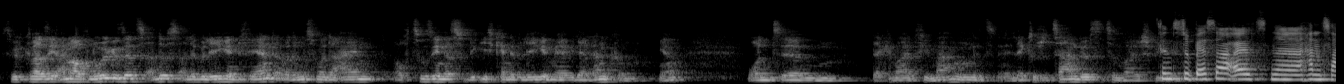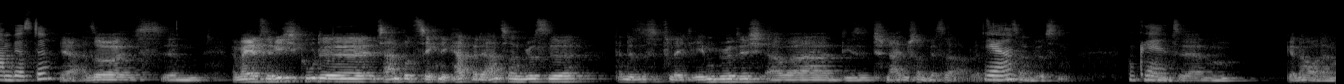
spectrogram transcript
es wird quasi einmal auf Null gesetzt, alles, alle Belege entfernt, aber dann muss man daheim auch zusehen, dass wirklich keine Belege mehr wieder rankommen. Ja. Und ähm, da kann man halt viel machen, jetzt elektrische Zahnbürste zum Beispiel. Findest du besser als eine Handzahnbürste? Ja, also es, ähm, wenn man jetzt eine richtig gute Zahnputztechnik hat mit der Handzahnbürste, dann ist es vielleicht ebenbürtig, aber diese schneiden schon besser ab als ja. die Handzahnbürsten. Okay. Und ähm, genau, dann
